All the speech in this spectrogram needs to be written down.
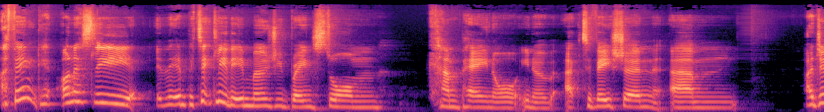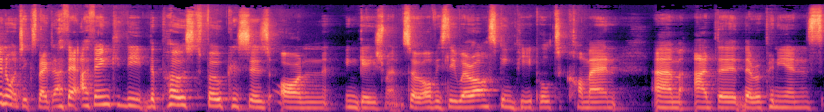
I think honestly, in particularly the emoji brainstorm campaign or you know activation, um, I didn't know what to expect. I think I think the the post focuses on engagement. So obviously, we're asking people to comment, um, add the, their opinions.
